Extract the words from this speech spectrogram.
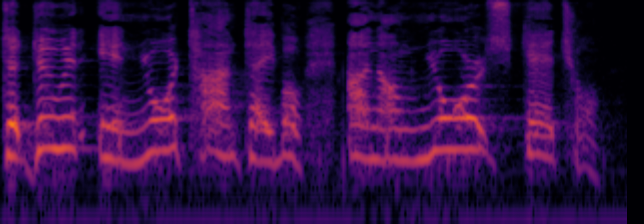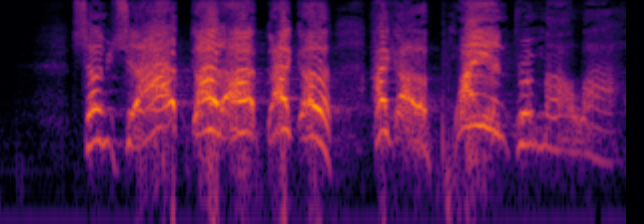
to do it in your timetable and on your schedule. Some say, I've got, I've, I got, a, I got a plan for my life.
